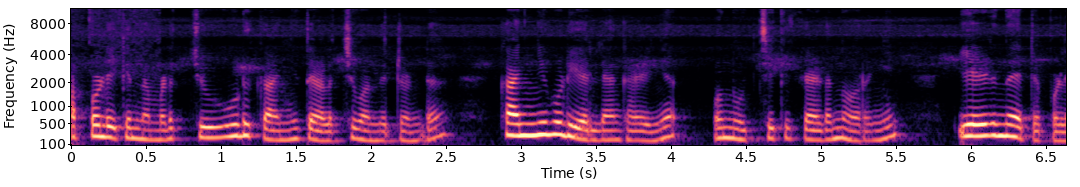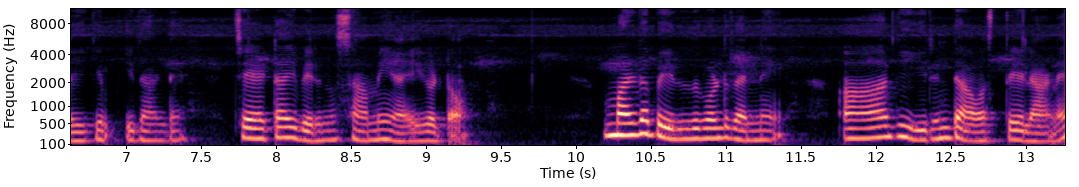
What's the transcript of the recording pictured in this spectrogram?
അപ്പോഴേക്കും നമ്മുടെ ചൂട് കഞ്ഞി തിളച്ച് വന്നിട്ടുണ്ട്. കഞ്ഞികുടിയെല്ലാം കഴിഞ്ഞ് ഒന്ന് ഉച്ചയ്ക്ക് കിടന്നുറങ്ങി എഴുന്നേറ്റപ്പോഴേക്കും ഇതാണ്ട് ചേട്ടായി വരുന്ന സമയമായി കേട്ടോ. മഴ പെയ്തതുകൊണ്ട് തന്നെ ആകെ ഇരുണ്ട അവസ്ഥയിലാണ്.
